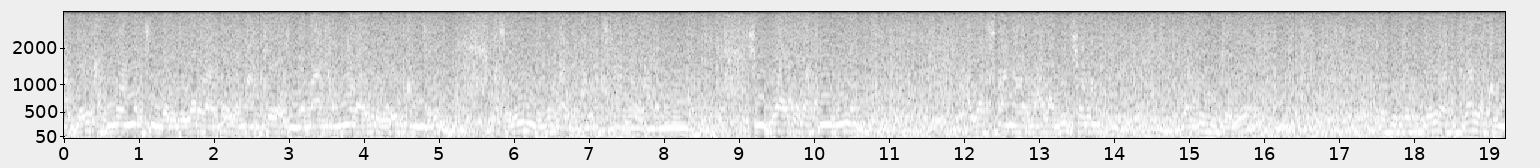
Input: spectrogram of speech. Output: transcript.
Rableri katında onlar için dereceler vardır ve mahfiretin ve bağışlanma vardır ve rızkun kerim. Kerim rızık vardır Allah subhanahu wa ta'ala Şimdi bu ayette baktığımızda ne? Allah subhanahu wa ta'ala birçok yakın yükleriyor ve zikrettikleri vakıflarla kulun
